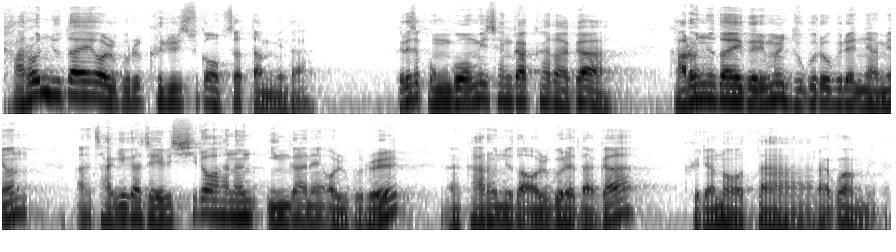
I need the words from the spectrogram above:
가론 유다의 얼굴을 그릴 수가 없었답니다. 그래서 곰곰이 생각하다가 가론 유다의 그림을 누구로 그렸냐면 아, 자기가 제일 싫어하는 인간의 얼굴을 아, 가론 유다 얼굴에다가 그려 넣었다라고 합니다.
